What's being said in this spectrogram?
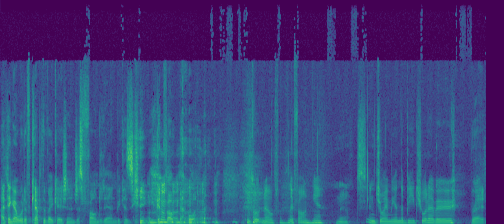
I think I would have kept the vacation and just phoned it in because you can vote no. Vote no from their phone. Yeah. yeah. Just enjoy me on the beach, whatever. Right.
